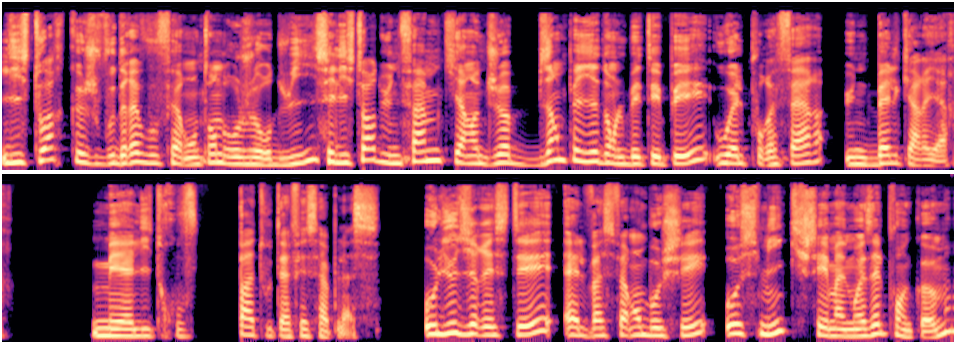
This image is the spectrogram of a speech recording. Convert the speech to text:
L'histoire que je voudrais vous faire entendre aujourd'hui, c'est l'histoire d'une femme qui a un job bien payé dans le BTP où elle pourrait faire une belle carrière. Mais elle y trouve pas tout à fait sa place. Au lieu d'y rester, elle va se faire embaucher au SMIC chez mademoiselle.com,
